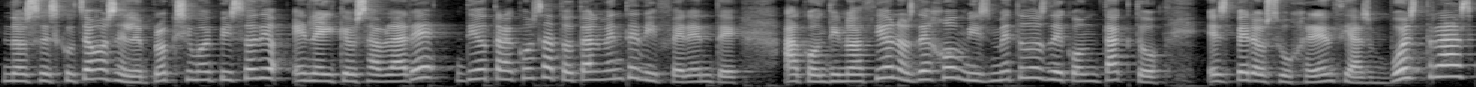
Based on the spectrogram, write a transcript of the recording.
nos escuchamos en el próximo episodio en el que os hablaré de otra cosa totalmente diferente. A continuación os dejo mis métodos de contacto. Espero sugerencias vuestras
